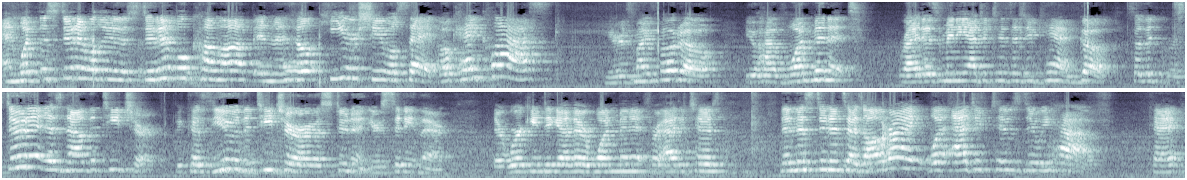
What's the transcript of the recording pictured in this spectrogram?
And what the student will do, the student will come up and he or she will say, okay class, here's my photo. You have one minute. Write as many adjectives as you can. Go. So the student is now the teacher because you, the teacher, are a student. You're sitting there. They're working together, one minute for adjectives. Then the student says, all right, what adjectives do we have? Okay,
